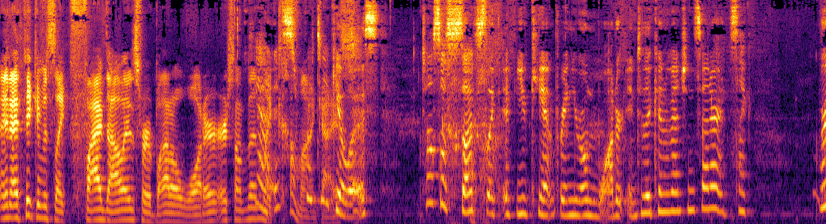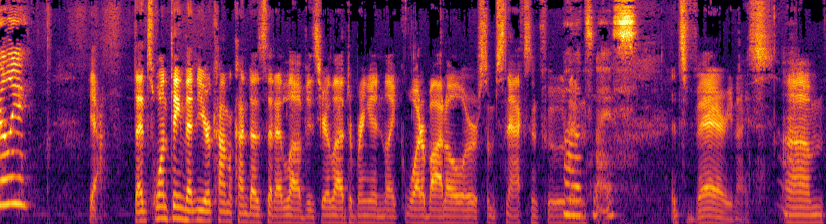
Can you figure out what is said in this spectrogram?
And I think it was like five dollars for a bottle of water or something. Yeah, like, it's come on, ridiculous. It also sucks, like if you can't bring your own water into the convention center. It's like, really? Yeah, that's one thing that New York Comic Con does that I love is you're allowed to bring in like water bottle or some snacks and food, Oh, and that's nice. it's very nice. Um,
